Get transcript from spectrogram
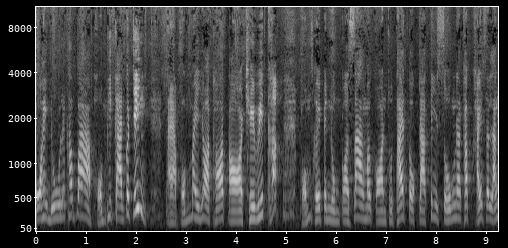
ว์ให้ดูเลยครับว่าผมพิการก็จริง แต่ผมไม่ย่อท้อต่อชีวิตครับ ผมเคยเป็นหนุ่มก่อสร้างมาก่อน สุดท้ายตกจากที่สูงนะครับ ไขสันหลัง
